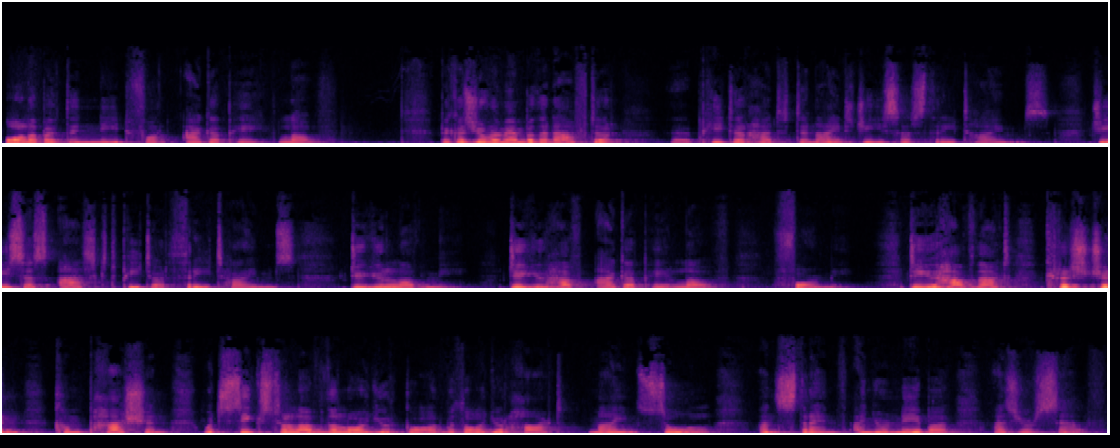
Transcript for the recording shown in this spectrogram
all about the need for agape love. Because you remember that after uh, Peter had denied Jesus three times, Jesus asked Peter three times, Do you love me? Do you have agape love for me? Do you have that Christian compassion which seeks to love the Lord your God with all your heart, mind, soul, and strength, and your neighbour as yourself?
